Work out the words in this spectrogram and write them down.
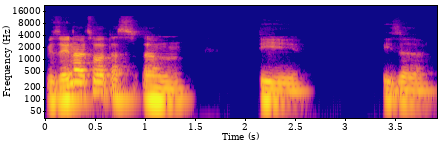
Wir sehen also, dass ähm, die, diese,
